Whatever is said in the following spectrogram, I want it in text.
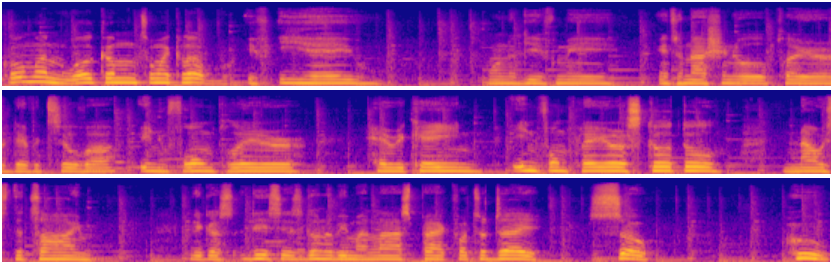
Coleman, welcome to my club. If EA wanna give me international player David Silva, informed player Harry Kane, informed player Skrtel, now is the time. Because this is gonna be my last pack for today. So, who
